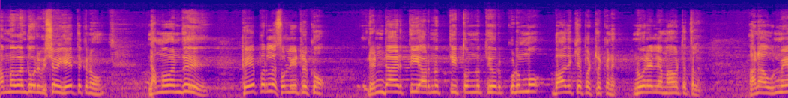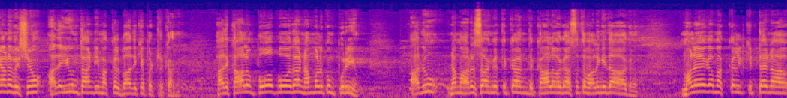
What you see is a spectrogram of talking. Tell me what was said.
நம்ம வந்து ஒரு விஷயம் ஏற்றுக்கணும் நம்ம வந்து பேப்பரில் சொல்லிகிட்ருக்கோம் இருக்கோம். ரெண்டாயிரத்தி அறுநூற்றி தொண்ணூற்றி ஒரு குடும்பம் பாதிக்கப்பட்டிருக்குன்னு நூரேலியா மாவட்டத்தில். ஆனால் உண்மையான விஷயம் அதையும் தாண்டி மக்கள் பாதிக்கப்பட்டிருக்காங்க. அது காலம் போக போக தான் நம்மளுக்கும் புரியும். அதுவும் நம்ம அரசாங்கத்துக்கு அந்த கால அவகாசத்தை வழங்கி தான் ஆகணும். மலையக மக்கள் கிட்ட நான்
